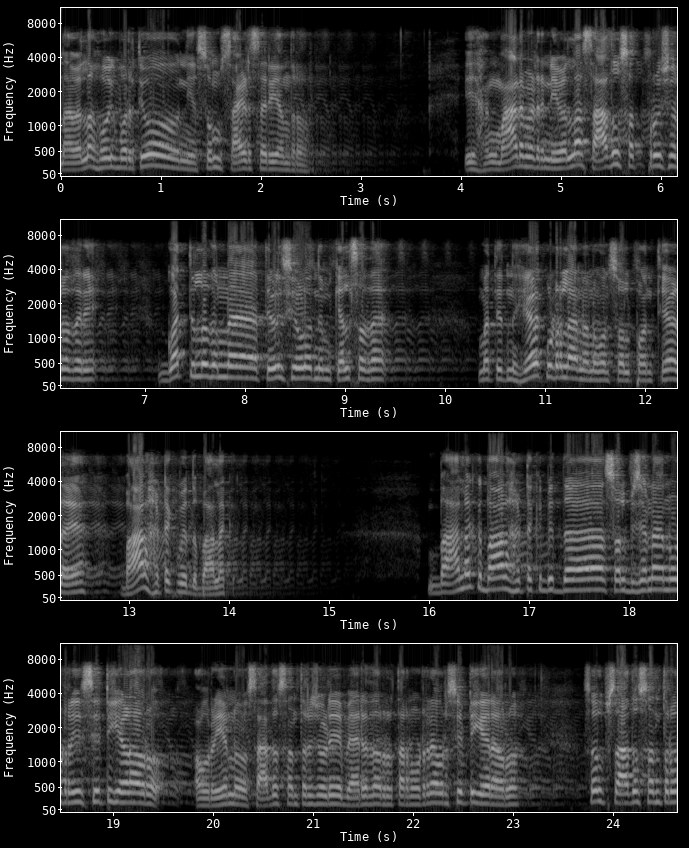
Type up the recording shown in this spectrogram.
ನಾವೆಲ್ಲ ಹೋಗಿ ಬರ್ತೀವೋ, ನೀ ಸುಮ್ ಸೈಡ್ ಸರಿ ಅಂದ್ರು. ಈ ಹಂಗೆ ಮಾಡ್ಬೇಡ್ರಿ, ನೀವೆಲ್ಲ ಸಾಧು ಸತ್ಪುರುಷರು ಅದರಿ ಗೊತ್ತಿಲ್ಲದನ್ನ ತಿಳಿಸಿ ಹೇಳೋದು ನಿಮ್ಮ ಕೆಲಸ ಅದ. ಮತ್ತು ಇದನ್ನ ಹೇಳ್ಕೊಡ್ರಲ್ಲ ನನಗೊಂದು ಸ್ವಲ್ಪ ಅಂತೇಳಿ ಭಾಳ ಹಟಕ್ ಬಿದ್ದ ಬಾಲಕ. ಬಾಲಕ ಭಾಳ ಹಟಕ್ ಬಿದ್ದ, ಸ್ವಲ್ಪ ಜನ ನೋಡ್ರಿ ಸಿಟಿಗೆ ಹೇಳೋರು. ಅವ್ರು ಏನು ಸಾಧು ಸಂತರ ಜೋಡಿ ಬೇರೆದವ್ರು ಇರ್ತಾರೆ ನೋಡ್ರಿ ಅವ್ರು ಸಿಟ್ಟಿಗೆ ಅವರು. ಸ್ವಲ್ಪ ಸಾಧು ಸಂತರು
